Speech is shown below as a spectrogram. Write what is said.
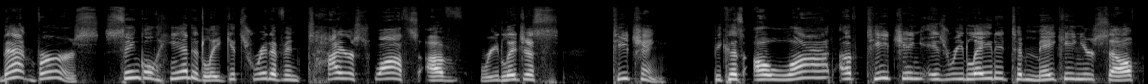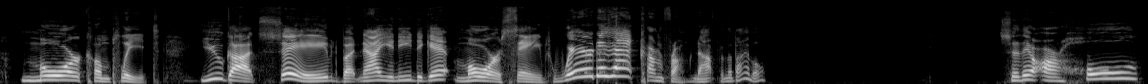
That verse single handedly gets rid of entire swaths of religious teaching because a lot of teaching is related to making yourself more complete. You got saved, but now you need to get more saved. Where does that come from? Not from the Bible. So there are whole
